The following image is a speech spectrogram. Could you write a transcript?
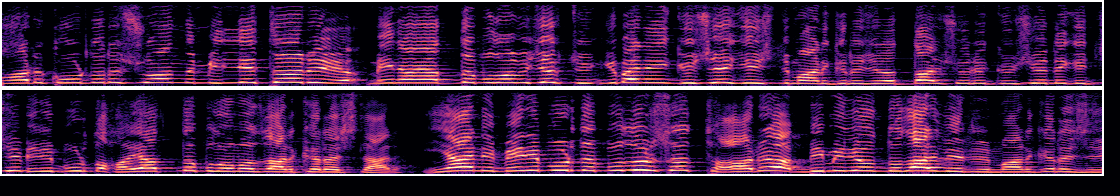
Tarık orada da şu anda milleti arıyor. Beni hayatta bulamayacak çünkü ben en köşeye geçtim arkadaşlar. Hatta şöyle köşeye de geçeyim. Beni burada hayatta bulamaz arkadaşlar. Yani beni burada bulursa Tarık'a 1 milyon dolar veririm arkadaşlar.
